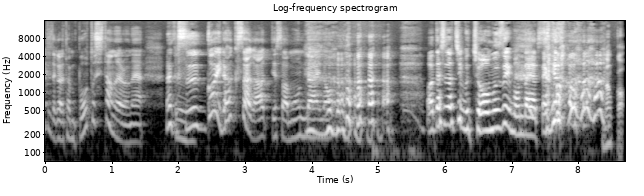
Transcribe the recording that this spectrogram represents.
えてたから多分ぼーっとしてたんだろうね。なんかすっごい落差があってさ問題の。私のチーム超むずい問題やったけど。なんか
